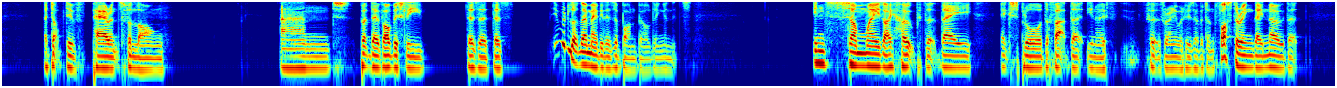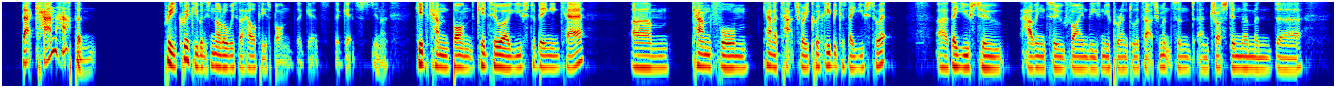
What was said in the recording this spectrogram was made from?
adoptive parents for long, and but they've obviously there's a there's it would look like maybe there's a bond building, and it's in some ways I hope that they explore the fact that you know if, for for anyone who's ever done fostering, they know that that can happen pretty quickly, but it's not always the healthiest bond that gets that gets you know kids can bond. Kids who are used to being in care um, can form can attach very quickly because they're used to it. Uh, they're used to having to find these new parental attachments and and trust in them and uh,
